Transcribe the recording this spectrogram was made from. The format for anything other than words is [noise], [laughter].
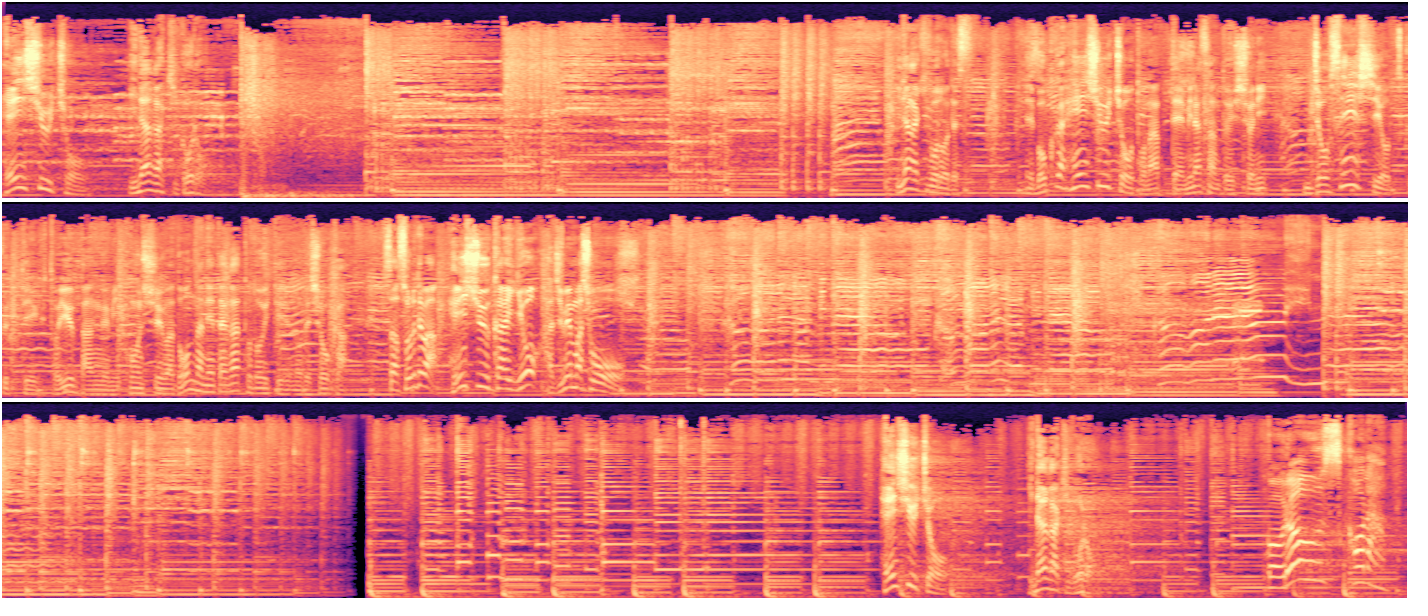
編集長稲垣五郎。稲垣五郎です。僕が編集長となって皆さんと一緒に女性誌を作っていくという番組。今週はどんなネタが届いているのでしょうか。さあそれでは編集会議を始めましょう。編集長稲垣五郎。ゴロウスコラム。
